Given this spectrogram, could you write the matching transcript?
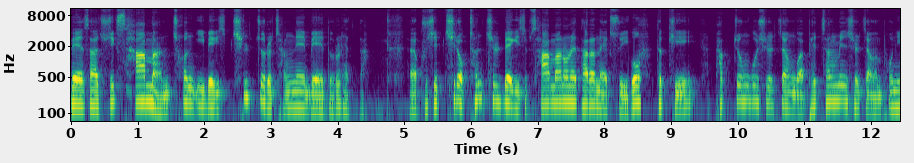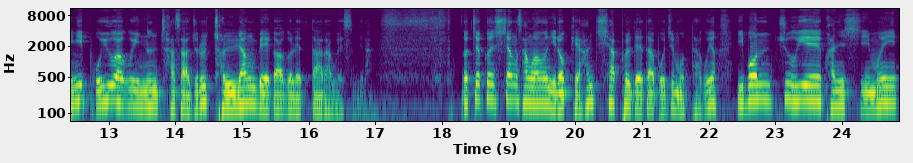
회사 주식 4만 1227주를 장내 매도를 했다. 97억 1724만 원에 달하는 액수이고 특히 박종구 실장과 배창민 실장은 본인이 보유하고 있는 자사주를 전량 매각을 했다라고 했습니다. 어쨌건 시장 상황은 이렇게 한치 앞을 내다보지 못하고요. 이번 주에 관심의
